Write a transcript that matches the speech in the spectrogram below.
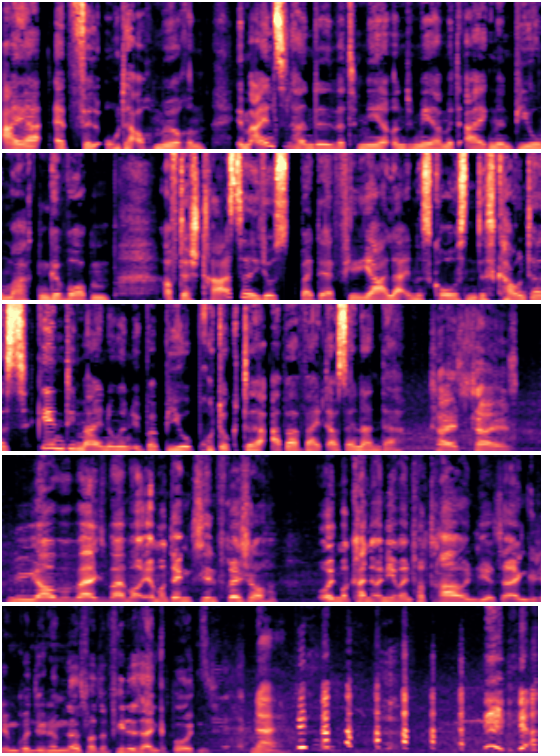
Eier, Äpfel oder auch Möhren. Im Einzelhandel wird mehr und mehr mit eigenen Biomarken geworben. Auf der Straße, just bei der Filiale eines großen Discounters, gehen die Meinungen über Bioprodukte aber weit auseinander. Teils, teils. Ja, weil, weil man immer denkt, sie sind frischer. Und man kann auch niemandem vertrauen, hier ist eigentlich im Grunde genommen. Das wird vieles angeboten. Nein. ja,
